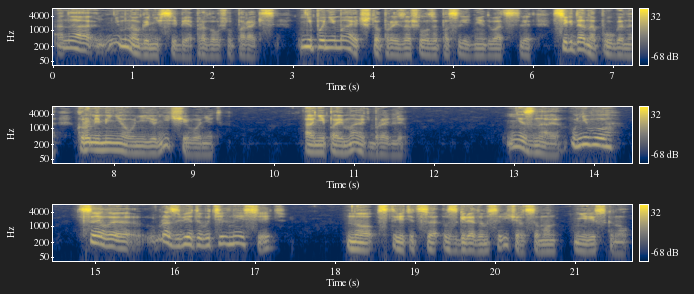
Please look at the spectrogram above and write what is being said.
«Она немного не в себе», — продолжил Паракис. «Не понимает, что произошло за последние двадцать лет. Всегда напугана. Кроме меня у нее ничего нет». «Они поймают Брэдли?» «Не знаю. У него целая разведывательная сеть». Но встретиться взглядом с Ричардсом он не рискнул.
